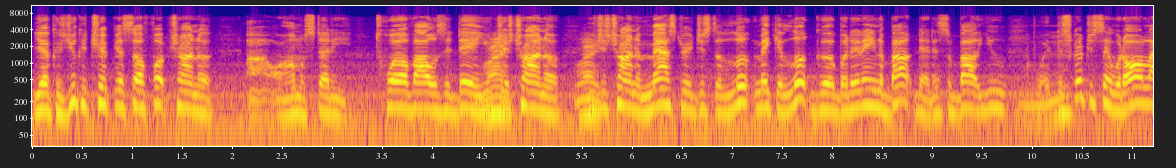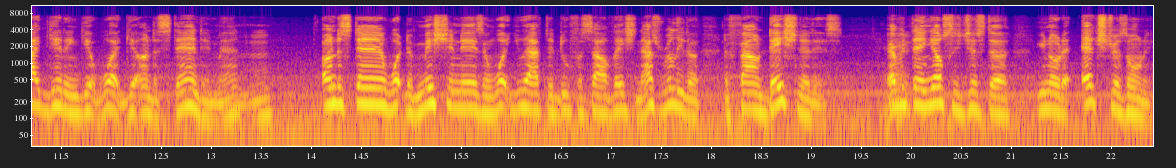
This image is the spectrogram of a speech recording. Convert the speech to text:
Yeah, because you could trip yourself up trying to, uh, oh, I'm gonna study 12 hours a day, and you're Right. just trying to, right. you're just trying to master it, just to look, make it look good. But it ain't about that. It's about you. Mhm. The scriptures say, "With all I get and get what? Get understanding, man. hmm Understand what the mission is and what you have to do for salvation. That's really the the foundation of this. Everything else is just the, you know, the extras on it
